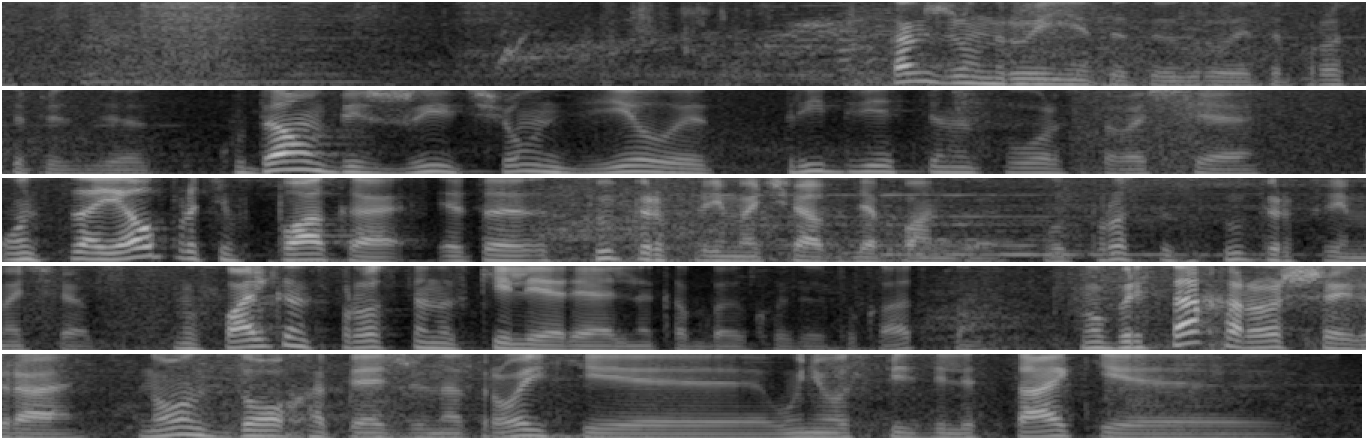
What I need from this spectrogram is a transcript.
Как же он руинит эту игру? Это просто пиздец. Куда он бежит? Что он делает? 3200 на творце вообще. Он стоял против Пака. Это супер фри матчап для Панга. Вот просто супер фри матчап. Ну, Фальконс просто на скилле реально кабэкует эту катку. Ну, Бриста хорошая игра. Но он сдох, опять же, на тройке. У него спиздили стаки.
